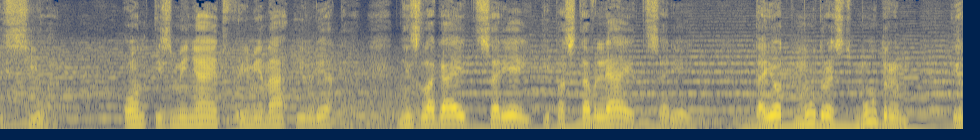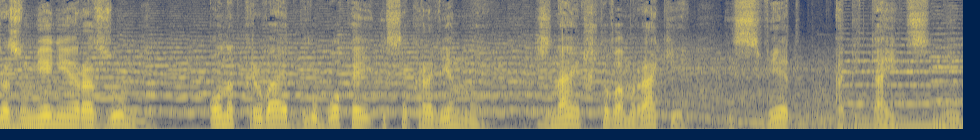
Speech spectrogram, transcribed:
и сила. Он изменяет времена и лето, не злагает царей и поставляет царей, дает мудрость мудрым и разумение разумным. Он открывает глубокое и сокровенное, знает, что во мраке и свет обитает с ним.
